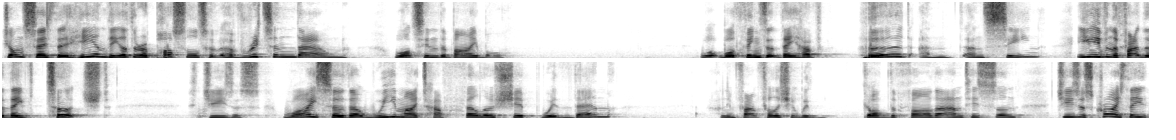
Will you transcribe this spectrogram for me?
John says that he and the other apostles have, have written down what's in the Bible, what, what things that they have heard and, and seen, even the fact that they've touched Jesus. Why? So that we might have fellowship with them, and in fact, fellowship with God the Father and His Son, Jesus Christ. They,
